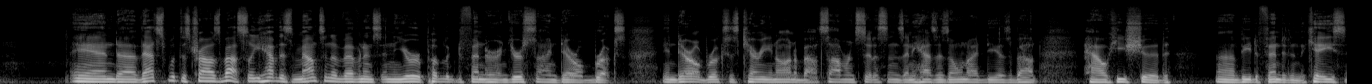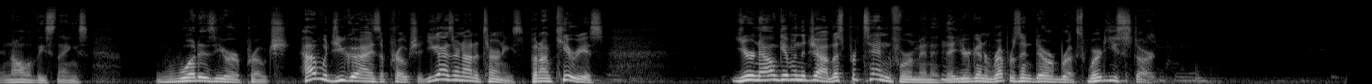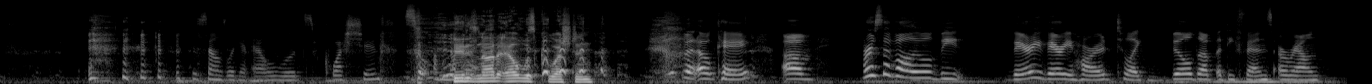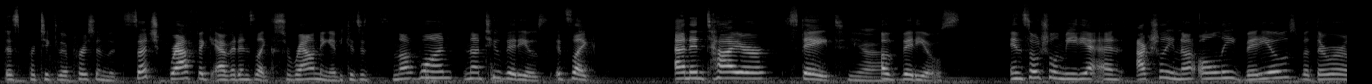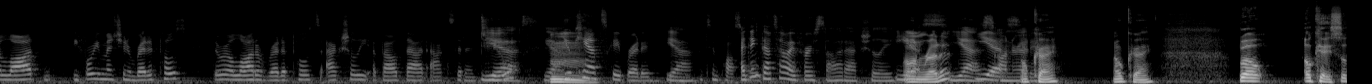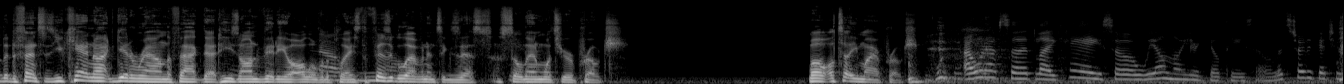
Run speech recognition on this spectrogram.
And uh, that's what this trial is about. So you have this mountain of evidence, and you're a public defender, and you're signed Darrell Brooks. And Darrell Brooks is carrying on about sovereign citizens, and he has his own ideas about how he should uh, be defended in the case and all of these things. What is your approach? How would you guys approach it? You guys are not attorneys, but I'm curious. You're now given the job. Let's pretend for a minute that you're going to represent Darrell Brooks. Where do you start? this sounds like an Elwood's question. so, It is not an Elvis question. but okay. Um, first of all, it will be very, very hard to like build up a defense around this particular person with such graphic evidence like surrounding it because it's not one, not two videos. It's like an entire state Yeah. of videos in social media and actually not only videos, but there were a lot before you mentioned Reddit posts, there were a lot of Reddit posts actually about that accident too. Yes. Yeah. Mm. You can't escape Reddit. Yeah. It's impossible. I think that's how I first saw it, actually. On Reddit? Yes. Yes. On Reddit. Okay. Okay. Well, okay, so the defense is you cannot get around the fact that he's on video all over the place. The physical evidence exists. So then what's your approach? Well, I'll tell you my approach. I would have said like, "Hey, so we all know you're guilty, so let's try to get you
